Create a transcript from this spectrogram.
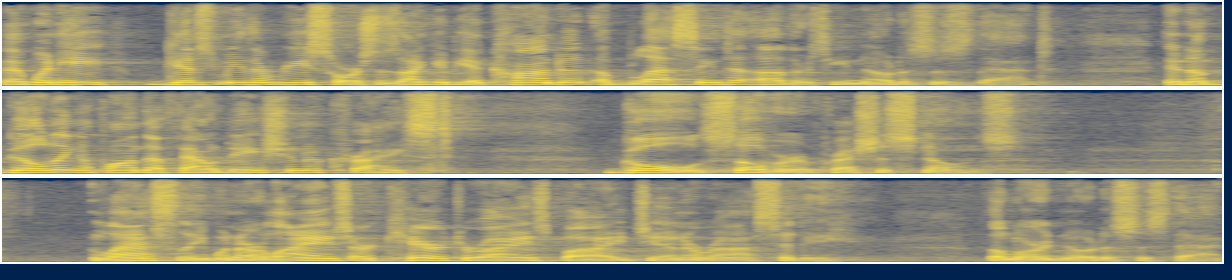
And when he gives me the resources, I can be a conduit of blessing to others, he notices that. And I'm building upon the foundation of Christ gold, silver, and precious stones. And lastly, when our lives are characterized by generosity, the Lord notices that.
